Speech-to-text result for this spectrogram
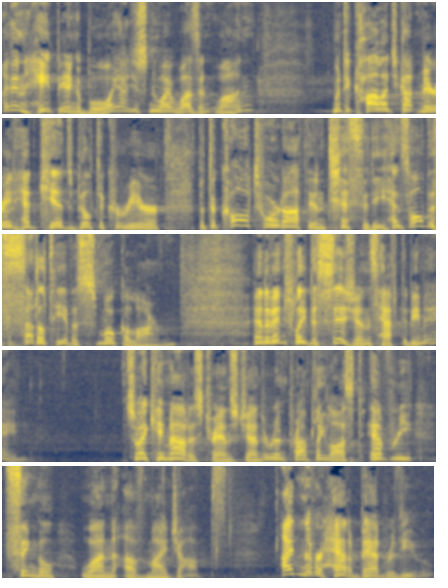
I didn't hate being a boy, I just knew I wasn't one. Went to college, got married, had kids, built a career. But the call toward authenticity has all the subtlety of a smoke alarm and eventually decisions have to be made. So I came out as transgender and promptly lost every single one of my jobs. I'd never had a bad review,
